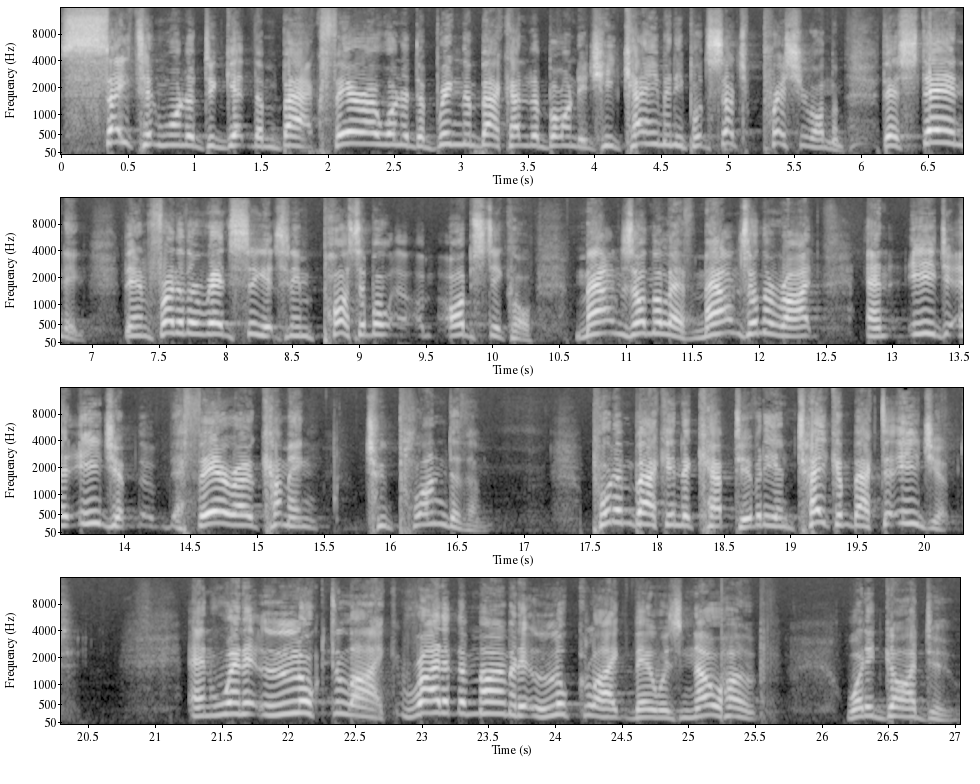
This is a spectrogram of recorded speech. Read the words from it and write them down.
Satan wanted to get them back, Pharaoh wanted to bring them back under bondage, he came and he put such pressure on them. They're standing. They're in front of the Red Sea. It's an impossible uh, obstacle. Mountains on the left, mountains on the right. And Egypt, Pharaoh coming to plunder them, put them back into captivity, and take them back to Egypt. And when it looked like, right at the moment, it looked like there was no hope, what did God do?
